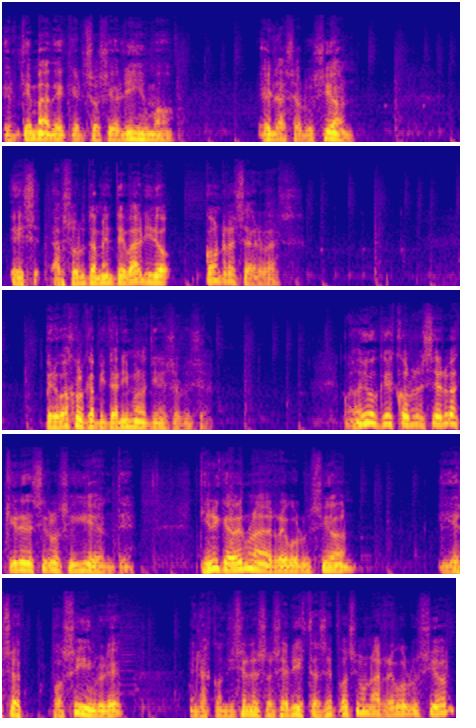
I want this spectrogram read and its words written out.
el tema de que el socialismo es la solución es absolutamente válido con reservas pero bajo el capitalismo no tiene solución. Cuando digo que es con reservas, quiere decir lo siguiente. Tiene que haber una revolución, y eso es posible, en las condiciones socialistas, es posible una revolución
